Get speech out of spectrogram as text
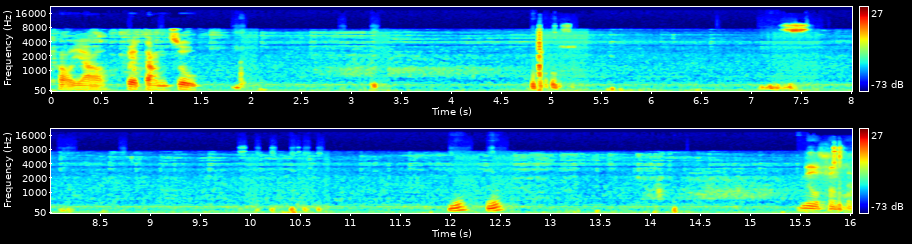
靠腰被挡住，嗯？嗯，没有放开。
